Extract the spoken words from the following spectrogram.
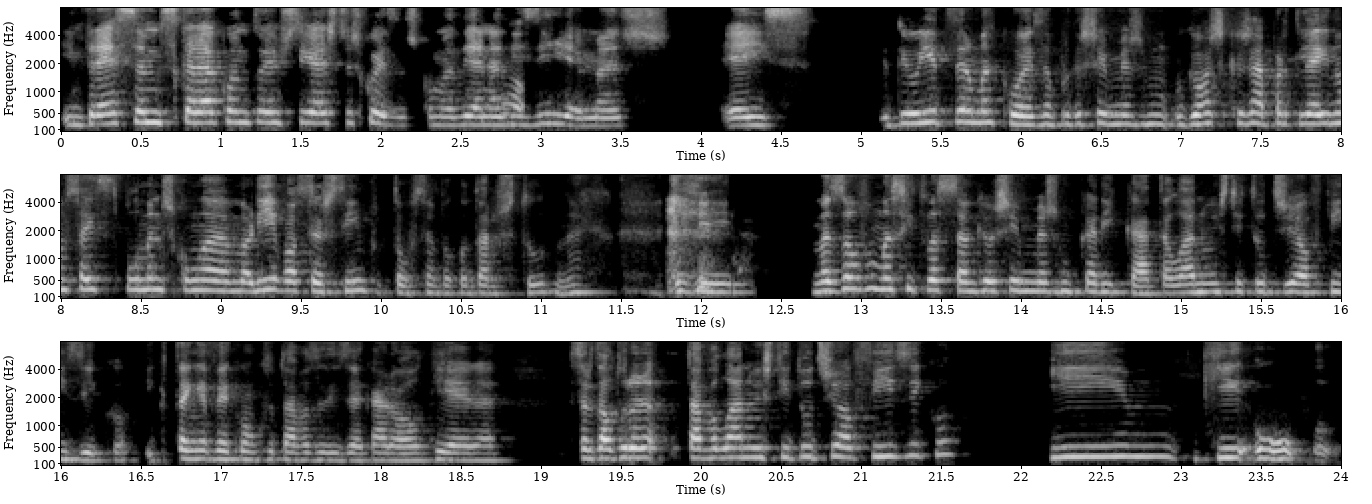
interessa-me se calhar quando estou a investigar estas coisas, como a Diana dizia, mas é isso. Eu ia dizer uma coisa, porque achei mesmo, eu acho que já partilhei, não sei se pelo menos com a Maria, vocês sim, porque estou sempre a contar-vos tudo, né? E, mas houve uma situação que eu achei mesmo caricata lá no Instituto Geofísico e que tem a ver com o que tu estavas a dizer, Carol, que era, a certa altura estava lá no Instituto Geofísico e que o,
